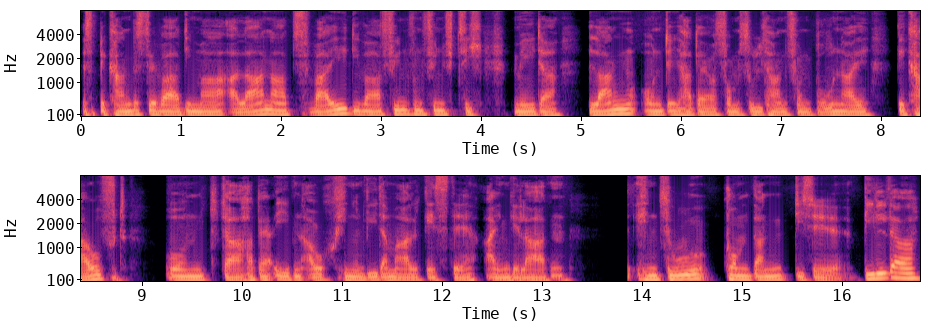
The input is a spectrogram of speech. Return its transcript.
Das bekannteste war die Mar Alana 2, die war 55 Meter lang und die hat er vom Sultan von Brunei gekauft und da hat er eben auch hin und wieder mal Gäste eingeladen. Hinzu kommen dann diese Bilder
